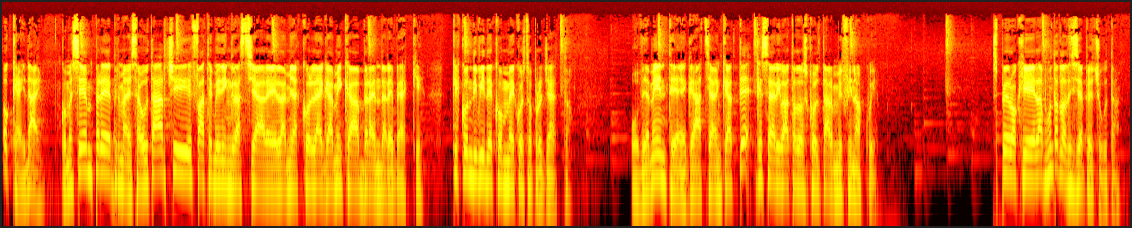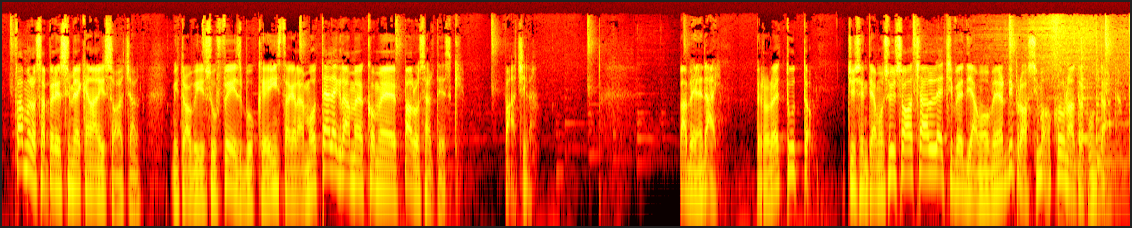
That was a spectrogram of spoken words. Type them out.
Ok, dai, come sempre, prima di salutarci, fatemi ringraziare la mia collega amica Brenda Rebecchi, che condivide con me questo progetto. Ovviamente grazie anche a te che sei arrivato ad ascoltarmi fino a qui. Spero che la puntata ti sia piaciuta. Fammelo sapere sui miei canali social. Mi trovi su Facebook, Instagram o Telegram come Paolo Sarteschi. Facile. Va bene, dai. Per ora è tutto. Ci sentiamo sui social e ci vediamo venerdì prossimo con un'altra puntata.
